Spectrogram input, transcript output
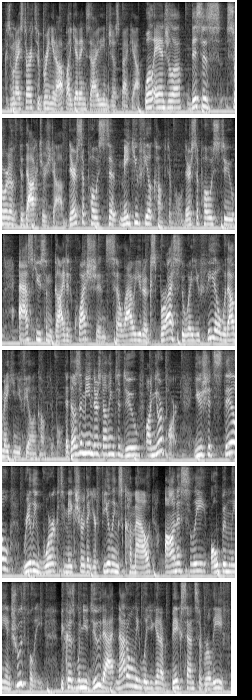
Because when I start to bring it up, I get anxiety and just back out. Well, Angela, this is sort of the doctor's job. They're supposed to make you feel comfortable. They're supposed to ask you some guided questions to allow you to express the way you feel without making you feel uncomfortable. That doesn't mean there's nothing to do on your part. You should still really work to make sure that your feelings come out honestly, openly, and truthfully. Because when you do that, not only will you get a big sense of relief relief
